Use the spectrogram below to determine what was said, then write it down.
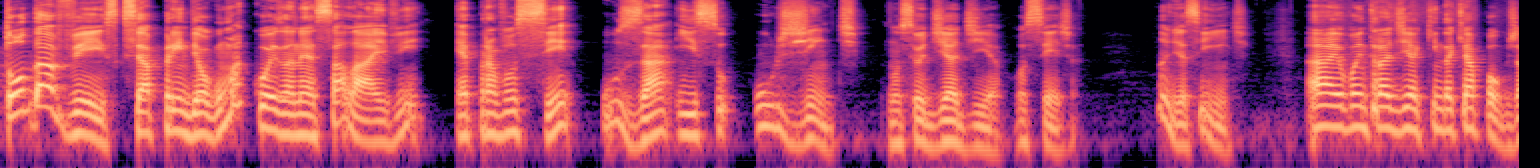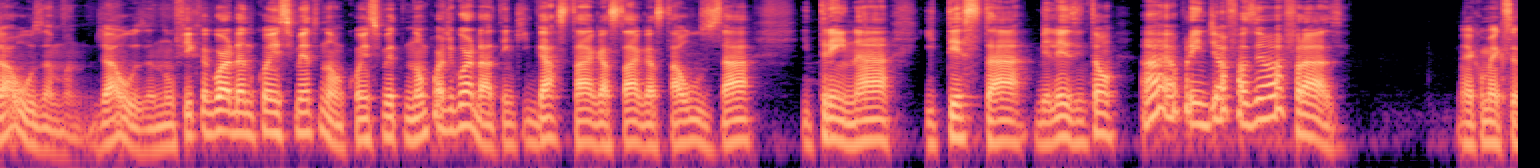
Toda vez que você aprender alguma coisa nessa live, é para você usar isso urgente no seu dia a dia. Ou seja, no dia seguinte. Ah, eu vou entrar dia aqui daqui a pouco. Já usa, mano. Já usa. Não fica guardando conhecimento, não. Conhecimento não pode guardar. Tem que gastar, gastar, gastar, usar e treinar e testar, beleza? Então, ah, eu aprendi a fazer uma frase. É, como é que você,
